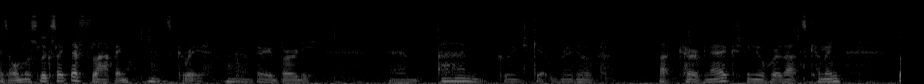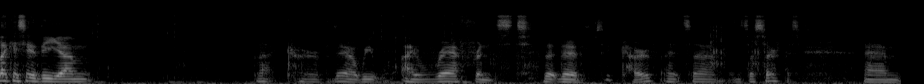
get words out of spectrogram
it almost looks like they're flapping. That's great, uh, very birdy. Um, I'm going to get rid of that curve now because we know where that's coming. Like I say, the um, that curve there, we I referenced the the curve. It's a it's a surface. Um,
